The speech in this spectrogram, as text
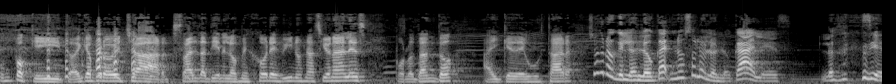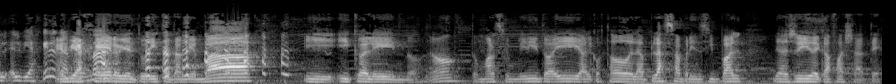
Un poquito, hay que aprovechar. Salta tiene los mejores vinos nacionales, por lo tanto hay que degustar. Yo creo que los locales, no solo los locales, los, sí, el, el viajero El también viajero va. y el turista también va. Y, y qué lindo, ¿no? Tomarse un vinito ahí al costado de la plaza principal de allí de Cafayate.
